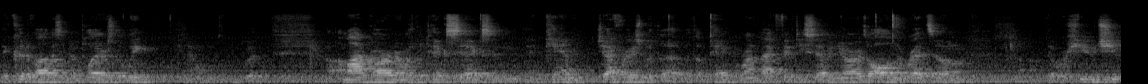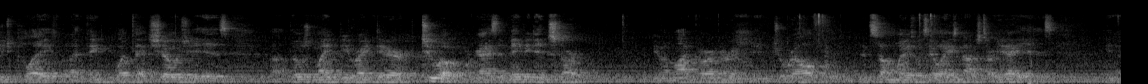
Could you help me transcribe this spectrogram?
they could have obviously been players of the week, you know, with Ahmad Gardner with the pick six and and Cam Jefferies with a, with a pick, run back 57 yards, all in the red zone. That were huge, huge plays, but I think what that shows you is uh, those might be right there. Two of them were guys that maybe didn't start. You know, Ahmad Gardner and and Jarell, in some ways would say, well, he's not a starter. Yeah, he is. You know,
